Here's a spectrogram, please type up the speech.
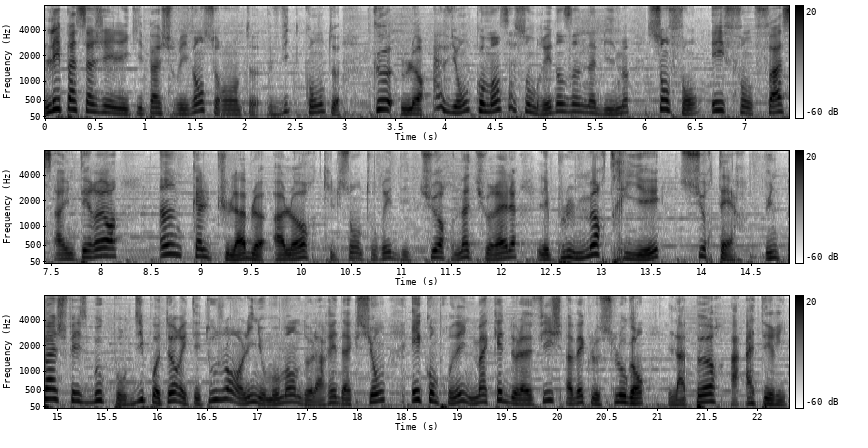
les passagers et l'équipage survivant se rendent vite compte que leur avion commence à sombrer dans un abîme sans fond et font face à une terreur incalculable alors qu'ils sont entourés des tueurs naturels les plus meurtriers sur Terre. Une page Facebook pour Deepwater était toujours en ligne au moment de la rédaction et comprenait une maquette de l'affiche avec le slogan « La peur a atterri ».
